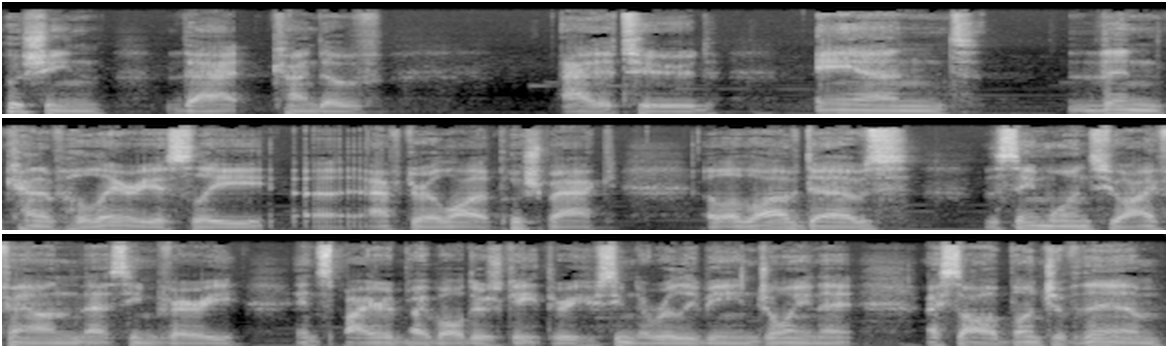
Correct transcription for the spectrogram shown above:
pushing that kind of attitude. And then, kind of hilariously, uh, after a lot of pushback, a, a lot of devs the same ones who I found that seemed very inspired by Baldur's Gate 3, who seemed to really be enjoying it. I saw a bunch of them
